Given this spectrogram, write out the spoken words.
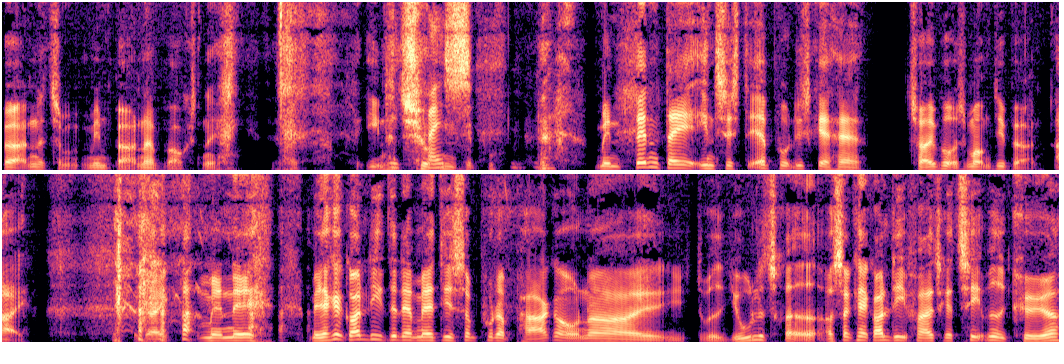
børnene, som mine børn er voksne, det er 21, 60. men den dag insisterer jeg på, at de skal have tøj på, som om de er børn. Nej. Men, øh, men jeg kan godt lide det der med, at de så putter pakker under øh, du ved, juletræet, og så kan jeg godt lide faktisk, at tv'et kører.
